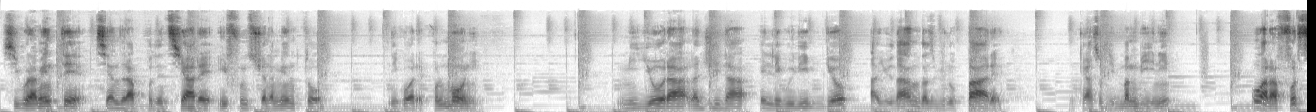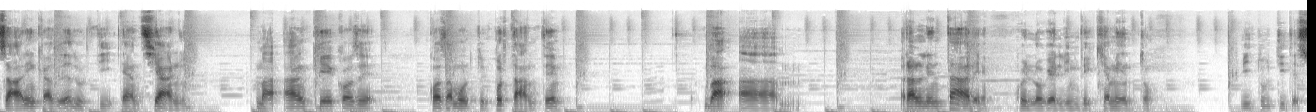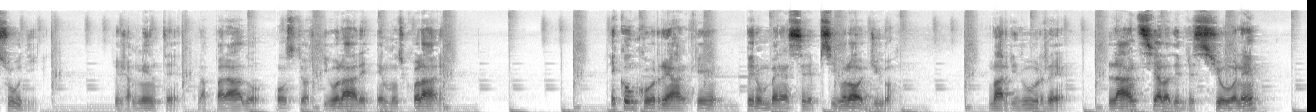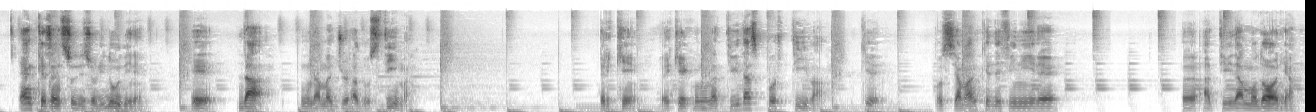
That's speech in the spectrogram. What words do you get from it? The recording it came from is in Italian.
Sicuramente si andrà a potenziare il funzionamento di cuore e polmoni, migliora l'agilità e l'equilibrio aiutando a sviluppare in caso di bambini o a rafforzare in caso di adulti e anziani, ma anche cose, cosa molto importante va a rallentare quello che è l'invecchiamento di tutti i tessuti, specialmente l'apparato osteoarticolare e muscolare, e concorre anche per un benessere psicologico. Va a ridurre l'ansia, la depressione e anche senso di solitudine e dà una maggiore autostima. Perché? Perché con un'attività sportiva che possiamo anche definire eh, attività motoria.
